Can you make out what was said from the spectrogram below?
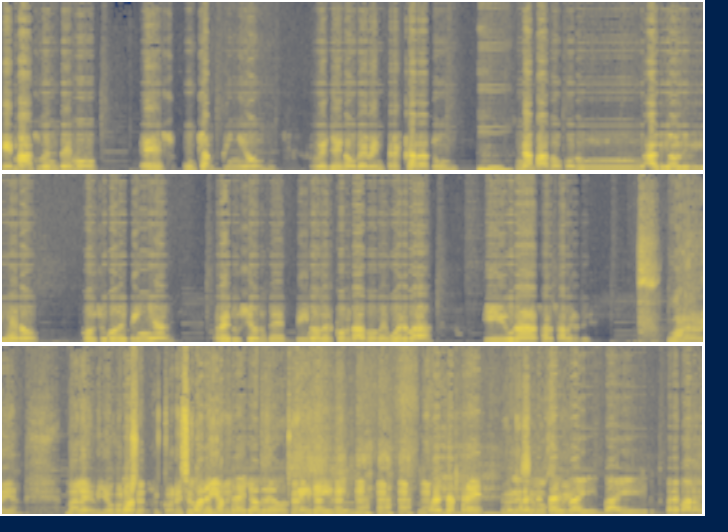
que más vendemos es un champiñón relleno de ventresca de atún, mm. napado con un alioli ligero, consumo de piña, reducción de vino del condado de Huerva y una salsa verde. Madre mía. Vale, yo con, eso, con eso Con esas ¿eh? tres yo creo que iréis bien. con esas tres, con esas tres va, a ir, va a ir preparado.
